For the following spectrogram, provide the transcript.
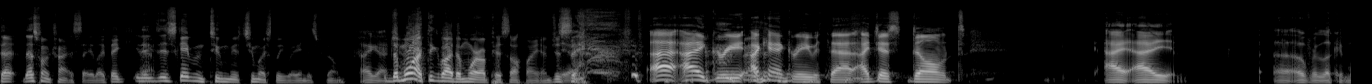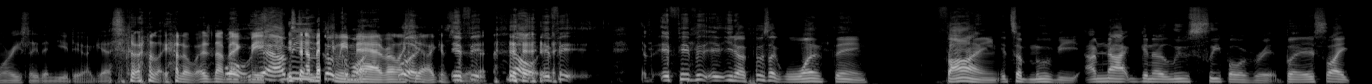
that that's what I'm trying to say. Like they, they just gave him too much too much leeway in this film. I got The more I think about it, the more I pissed off I am. Just Yeah. saying. I, I agree. I can't agree with that. I just don't. I I uh, overlook it more easily than you do. I guess. like I don't. It's not making me. yeah, I mean, it's not making me mad. But I'm like, Look, yeah, I can see if that. it no, if it if it you know if it was like one thing, fine, it's a movie. I'm not gonna lose sleep over it. But it's like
